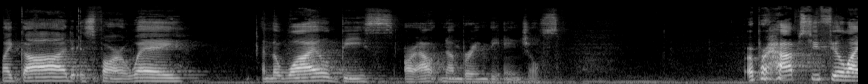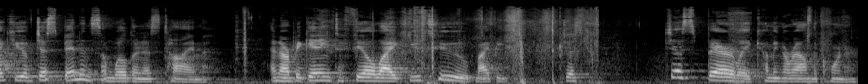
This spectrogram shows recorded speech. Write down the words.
like God is far away and the wild beasts are outnumbering the angels. Or perhaps you feel like you have just been in some wilderness time and are beginning to feel like you too might be just, just barely coming around the corner.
